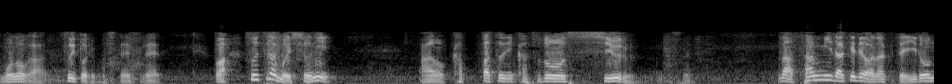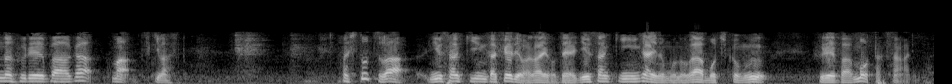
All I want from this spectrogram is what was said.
ものがついておりましてですね、まあ、そいつらも一緒に、あの、活発に活動しうるんですね。まあ、酸味だけではなくて、いろんなフレーバーが、まあ、つきますと。まあ、一つは乳酸菌だけではないので、乳酸菌以外のものが持ち込むフレーバーもたくさんあります。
